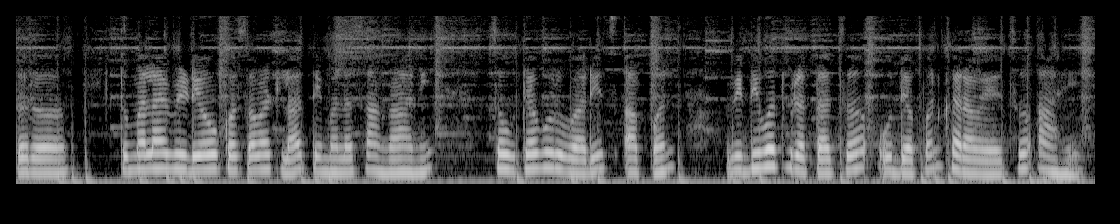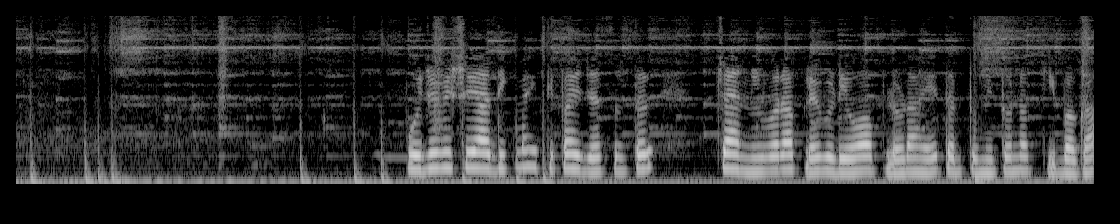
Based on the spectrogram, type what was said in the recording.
तर तुम्हाला व्हिडिओ कसा वाटला ते मला सांगा आणि चौथ्या गुरुवारीच आपण विधिवत व्रताचं उद्यापन करावयाचं आहे. पूजेविषयी अधिक माहिती पाहिजे असेल तर चॅनलवर आपले व्हिडिओ अपलोड आहे तर तुम्ही तो नक्की बघा.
